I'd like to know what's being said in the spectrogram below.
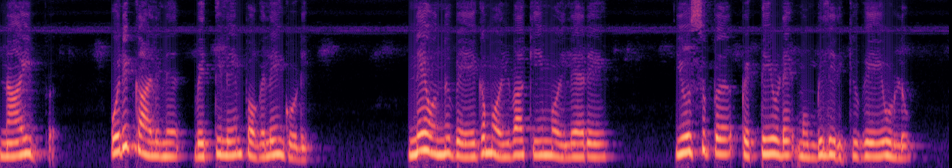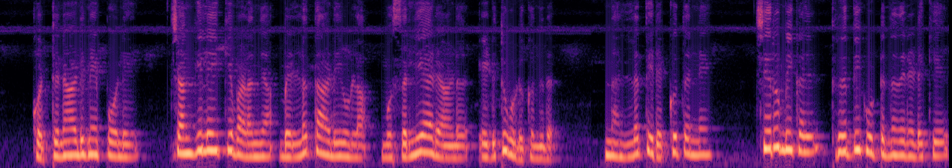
നായിപ്പ് ഒരു കാലിന് വെറ്റിലയും പുകലയും കൂടി. എന്നെ ഒന്ന് വേഗം ഒഴിവാക്കിയും മൊയിലേറെ യൂസുഫ് പെട്ടിയുടെ മുമ്പിലിരിക്കുകയേ ഉള്ളൂ. കൊറ്റനാടിനെ പോലെ ചങ്കിലേക്ക് വളഞ്ഞ വെള്ളത്താടിയുള്ള മുസല്യാരാണ് എടുത്തു കൊടുക്കുന്നത്. നല്ല തിരക്കു തന്നെ. ചെറുമികൾ ധൃതി കൂട്ടുന്നതിനിടയ്ക്ക്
